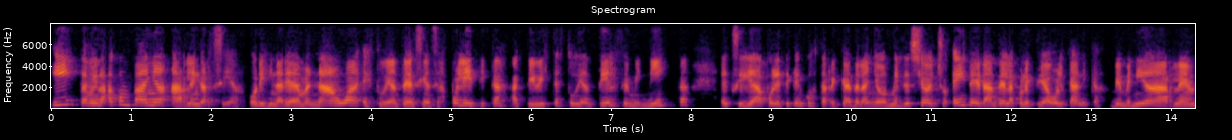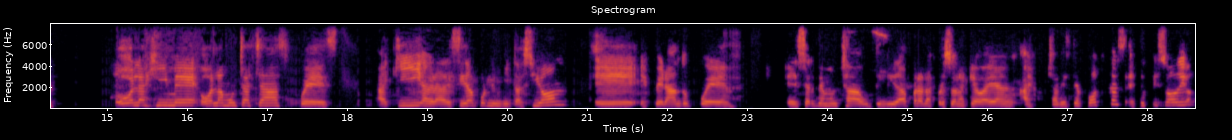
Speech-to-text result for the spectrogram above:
Y también acompaña Arlen García, originaria de Managua, estudiante de ciencias políticas, activista estudiantil, feminista, exiliada política en Costa Rica desde el año 2018 e integrante de la colectiva Volcánica. Bienvenida, Arlen. Hola, Jime. Hola, muchachas. Pues aquí agradecida por la invitación, eh, esperando pues eh, ser de mucha utilidad para las personas que vayan a escuchar este podcast, este episodio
